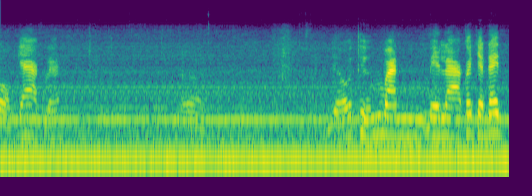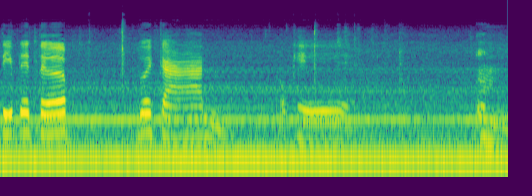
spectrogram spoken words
บอกยากนะเออเดี๋ยวถึงวันเวลาก็จะได้ติปได้เติบด้วยกัน โอเค อืม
